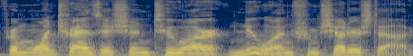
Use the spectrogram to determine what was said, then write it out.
from one transition to our new one from Shutterstock.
